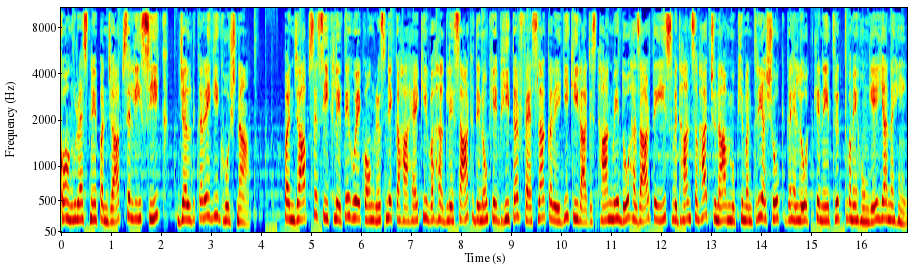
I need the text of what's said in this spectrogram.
कांग्रेस ने पंजाब से ली सीख, जल्द करेगी घोषणा। पंजाब से सीख लेते हुए कांग्रेस ने कहा है कि वह अगले 60 दिनों के भीतर फैसला करेगी कि राजस्थान में 2023 विधानसभा चुनाव मुख्यमंत्री अशोक गहलोत के नेतृत्व में होंगे या नहीं।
